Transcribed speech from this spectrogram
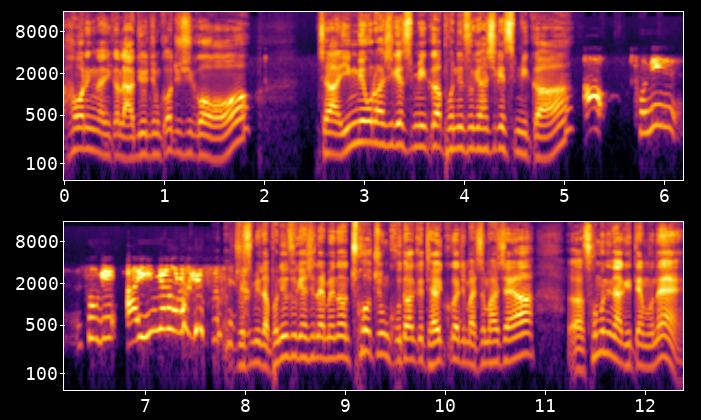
하워링 나니까 라디오 좀 꺼주시고. 자, 익명으로 하시겠습니까? 본인 소개 하시겠습니까? 아, 본인 소개, 아, 익명으로 하겠습니다. 좋습니다. 본인 소개 하시려면은 초, 중, 고등학교, 대학교까지 말씀하셔야 어, 소문이 나기 때문에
